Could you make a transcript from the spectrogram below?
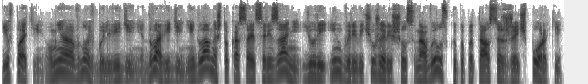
Евпатий, у меня вновь были видения, два видения, и главное, что касается Рязани, Юрий Ингваревич уже решился на вылазку и попытался сжечь порки.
